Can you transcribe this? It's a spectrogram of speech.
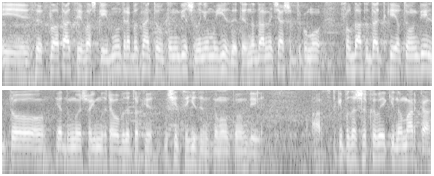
і з експлуатації важкий. Ну, треба знати автомобіль, щоб на ньому їздити. На даний час, щоб такому солдату дати такий автомобіль, то я думаю, що йому треба буде трохи вчитися їздити на тому автомобілі. А все-таки позашляховик іномарка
